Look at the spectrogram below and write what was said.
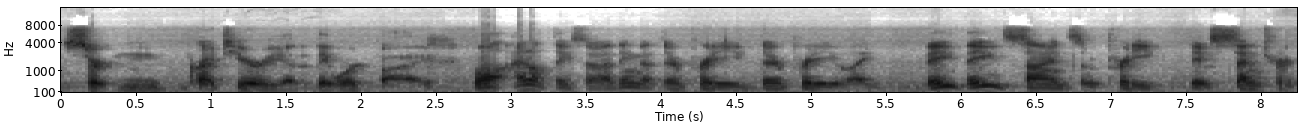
certain criteria that they work by. Well, I don't think so. I think that they're pretty. They're pretty like they they signed some pretty eccentric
